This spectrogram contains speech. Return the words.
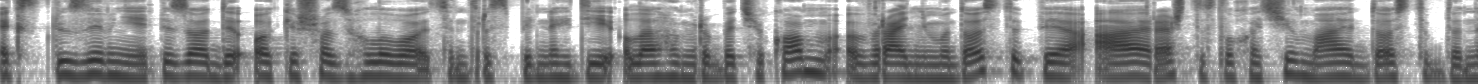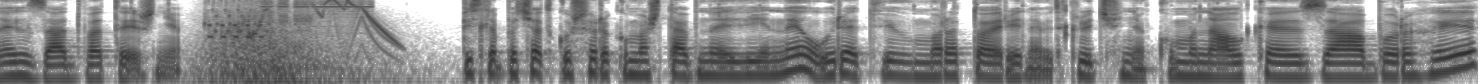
ексклюзивні епізоди Окішо з головою Центру спільних дій Олегом Рибачуком в ранньому доступі, а решта слухачів мають доступ до них за два тижні. Після початку широкомасштабної війни уряд вів мораторій на відключення комуналки за борги.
